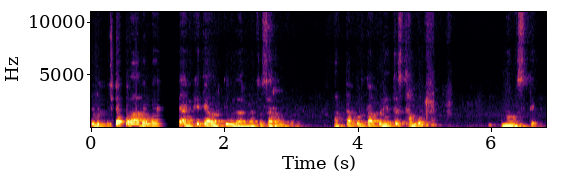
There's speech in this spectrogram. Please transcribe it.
पुढच्या भागामध्ये आणखी त्यावरती उदाहरणाचा सराव करू. आत्तापुरता आपण इथंच थांबू. नमस्ते.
